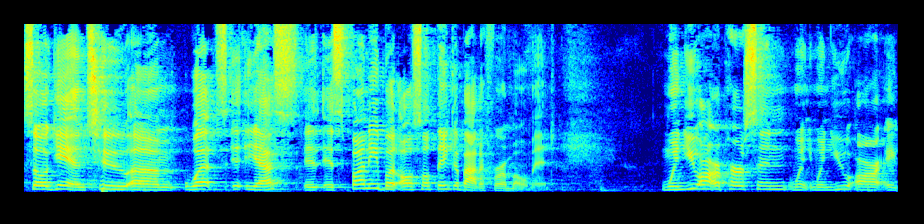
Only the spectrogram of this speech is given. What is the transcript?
so again, to um, what's, yes, it's funny, but also think about it for a moment. When you are a person, when, when you are a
